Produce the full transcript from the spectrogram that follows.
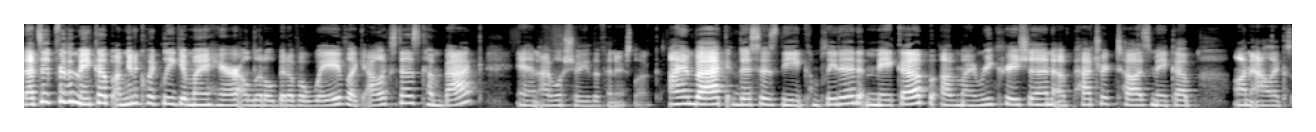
That's it for the makeup. I'm gonna quickly give my hair a little bit of a wave like Alix does, come back, and I will show you the finished look. I am back. This is the completed makeup of my recreation of Patrick Ta's makeup on Alix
